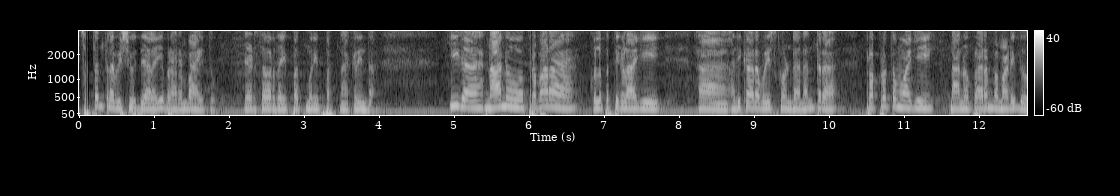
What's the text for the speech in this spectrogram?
ಸ್ವತಂತ್ರ ವಿಶ್ವವಿದ್ಯಾಲಯ ಪ್ರಾರಂಭ ಆಯಿತು ಎರಡು ಸಾವಿರದ ಇಪ್ಪತ್ತ್ಮೂರು ಇಪ್ಪತ್ತ್ನಾಲ್ಕರಿಂದ ಈಗ ನಾನು ಪ್ರಭಾರ ಕುಲಪತಿಗಳಾಗಿ ಅಧಿಕಾರ ವಹಿಸಿಕೊಂಡ ನಂತರ ಪ್ರಪ್ರಥಮವಾಗಿ ನಾನು ಪ್ರಾರಂಭ ಮಾಡಿದ್ದು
